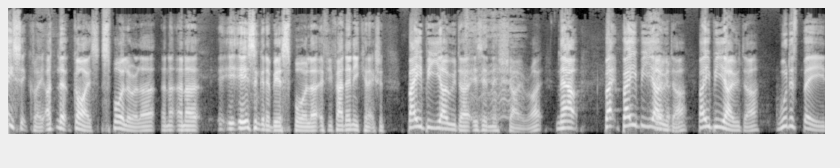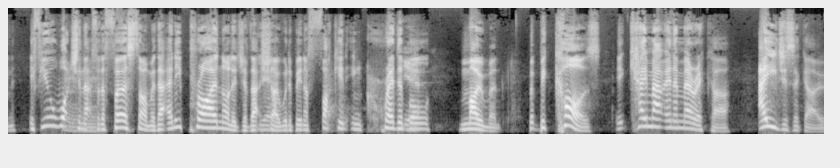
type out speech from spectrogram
Basically, I, look, guys, spoiler alert, and and uh, it isn't going to be a spoiler if you've had any connection. Baby Yoda is in this show, right? Now, ba- Baby Yoda, Baby Yoda would have been if you were watching that for the first time without any prior knowledge of that Yeah. show, would have been a fucking incredible moment. But because it came out in America ages ago,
